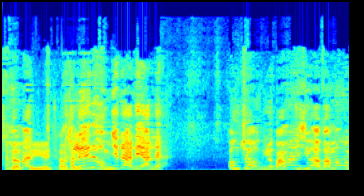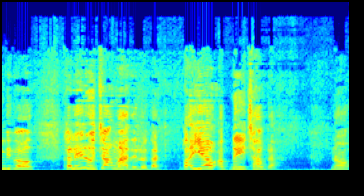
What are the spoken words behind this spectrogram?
ချက်သေးရဲ့ချက်ခသေးလေးတွေကိုမြစ်တာတရားနဲ့အုပ်ချုပ်ပြီးတော့ဘာမှမရှိဘူးဘာမှမပြပါဘူးခလေးတွေကိုကြောက်မှသေးလို့ဒါတရေအသေး6တာနော်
